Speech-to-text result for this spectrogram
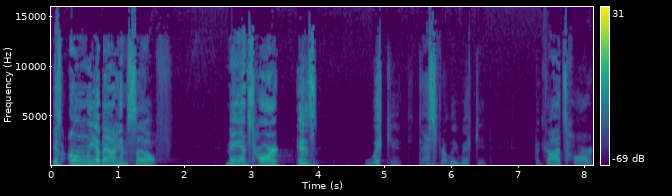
is only about himself. Man's heart is wicked, desperately wicked. But God's heart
